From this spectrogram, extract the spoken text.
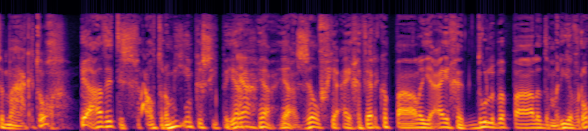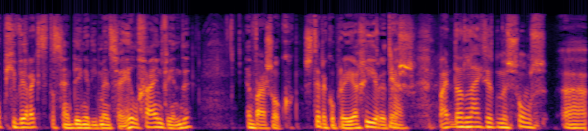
te maken, toch? Ja, dit is autonomie in principe. Ja, ja. Ja, ja, Zelf je eigen werk bepalen, je eigen doelen bepalen, de manier waarop je werkt. Dat zijn dingen die mensen heel fijn vinden. En waar ze ook sterk op reageren. Dus. Ja, maar dan lijkt het me soms uh,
